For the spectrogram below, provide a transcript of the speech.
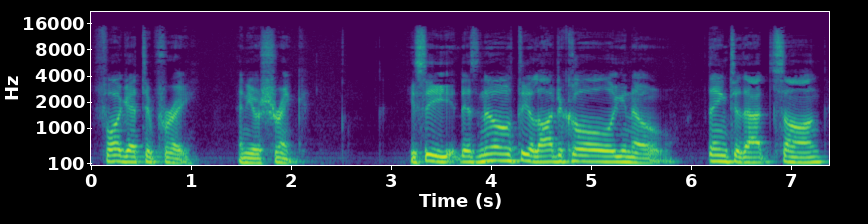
forget to pray, and you'll shrink. You see, there's no theological, you know, thing to that song,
